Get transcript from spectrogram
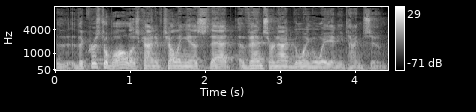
The crystal ball is kind of telling us that events are not going away anytime soon.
